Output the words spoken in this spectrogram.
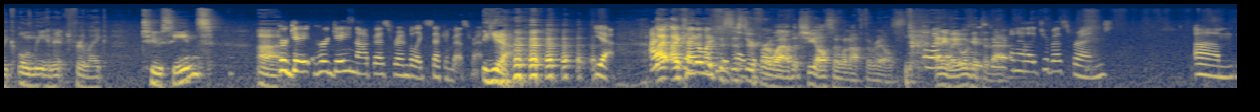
like only in it for like two scenes. Uh, Her gay, her gay, not best friend, but like second best friend. yeah, Yeah. I, I thought kind of liked the was sister for a while, but she also went off the rails. Oh, Anyway, we'll get to that. And I liked her best friend. Um,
